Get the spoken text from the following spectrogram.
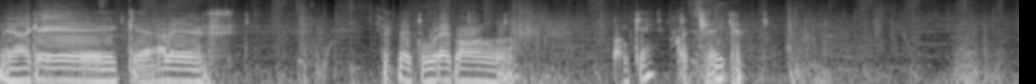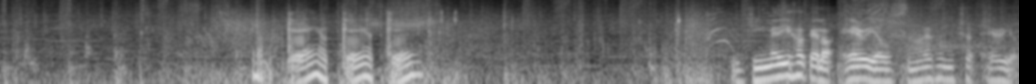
Mira que, que Alex se cubre con. ¿Con qué? Con Shake. Ok, ok, ok. Jim me dijo que los aerials, no le hacen mucho aerials.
